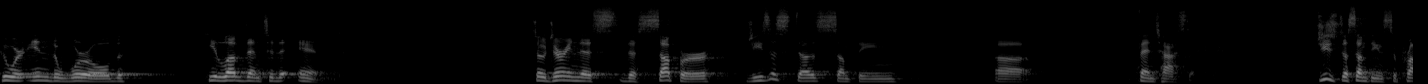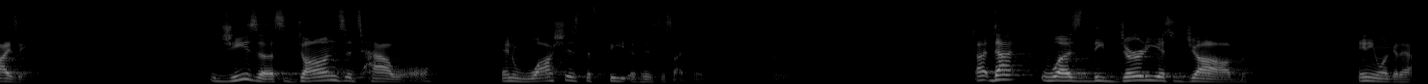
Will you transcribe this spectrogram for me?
who were in the world, he loved them to the end. So during this, this supper, Jesus does something uh, fantastic. Jesus does something surprising. Jesus dons a towel and washes the feet of his disciples. Uh, that was the dirtiest job anyone could have.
